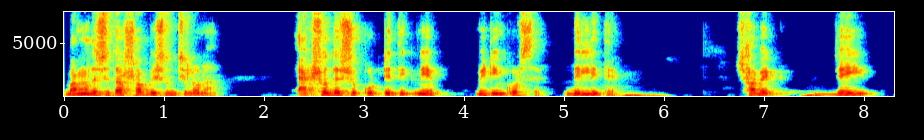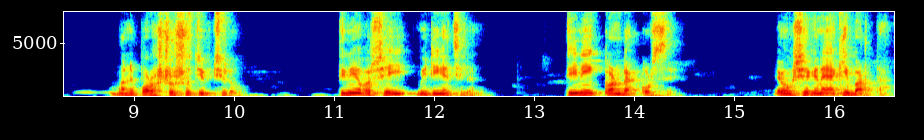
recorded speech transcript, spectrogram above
বাংলাদেশে তো আর সব মিশন ছিল না, একশো দেড়শো কূটনীতিক নিয়ে মিটিং করছে দিল্লিতে। সাবেক যেই মানে পররাষ্ট্র সচিব ছিল তিনি আবার সেই মিটিংয়ে ছিলেন। তিনি কন্ডাক্ট করছে। এবং সেখানে একই বার্তা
